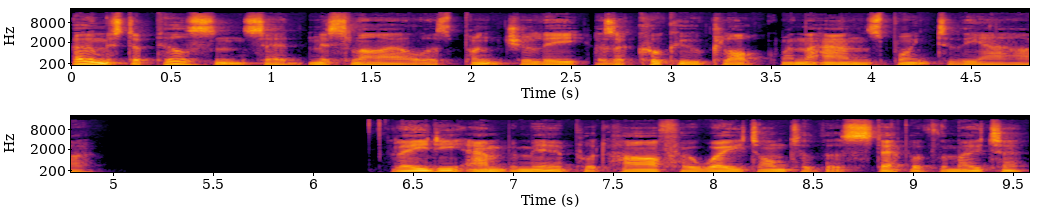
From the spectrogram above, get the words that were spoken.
"Oh, Mr Pillson," said Miss Lyall, as punctually as a cuckoo clock when the hands point to the hour. Lady Ambermere put half her weight on to the step of the motor,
